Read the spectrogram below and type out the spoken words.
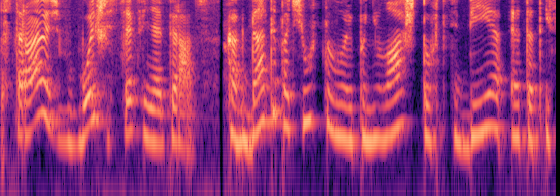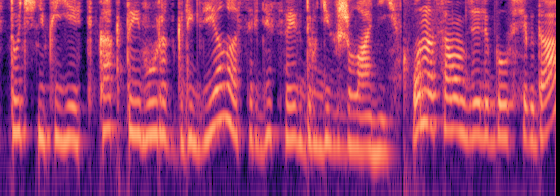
стараюсь в большей степени опираться. Когда ты почувствовала и поняла, что в тебе этот источник есть, как ты его разглядела среди своих других желаний? Он на самом деле был всегда.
